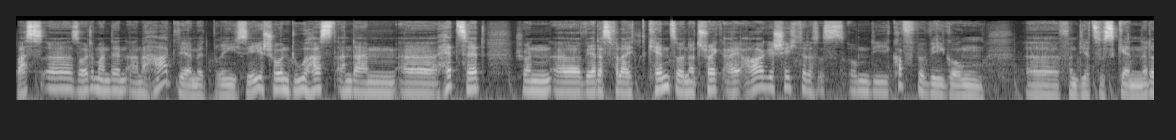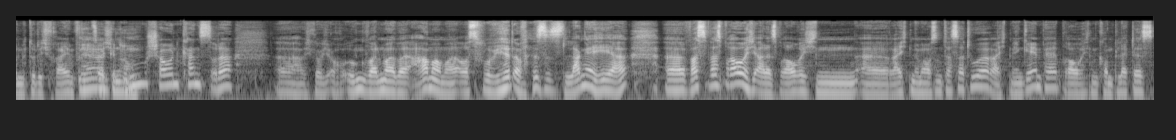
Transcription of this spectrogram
Was äh, sollte man denn an Hardware mitbringen? Ich sehe schon, du hast an deinem äh, Headset schon, äh, wer das vielleicht kennt, so eine Track-IR-Geschichte. Das ist, um die Kopfbewegungen äh, von dir zu scannen, ne? damit du dich frei im Flugzeug ja, genau. umschauen kannst, oder? Äh, Habe ich, glaube ich, auch irgendwann mal bei Arma mal ausprobiert, aber es ist lange her. Äh, was was brauche ich alles? Brauche ich ein, reicht mir Maus und Tastatur? Reicht mir ein Gamepad? Brauche ich ein komplettes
